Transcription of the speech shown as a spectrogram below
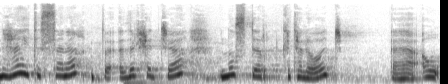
نهاية السنة ذو الحجة نصدر كتالوج أو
